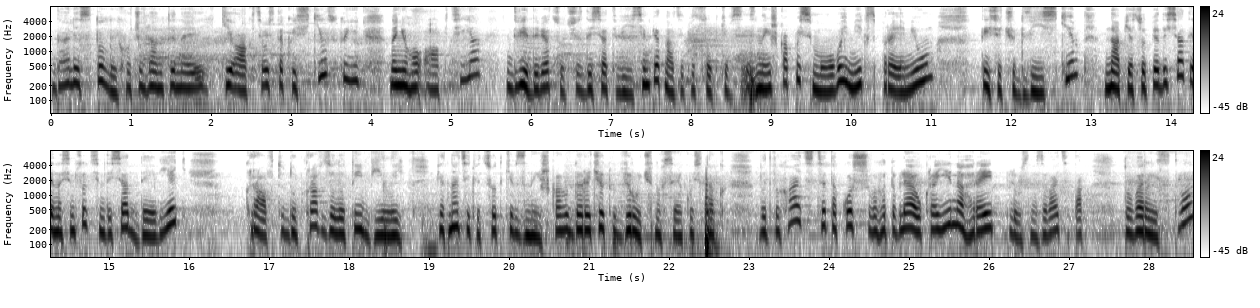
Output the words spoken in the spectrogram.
Далі столи. Хочу глянути на які акції. Ось такий стіл стоїть, на нього акція. 2968, 15% знижка, письмовий мікс преміум 1200 на 550 і на 779. Крафт, дуб крафт золотий білий, 15% знижка. До речі, тут зручно все якось так видвигається. Це також виготовляє Україна Грейт Плюс. Називається так товариство.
